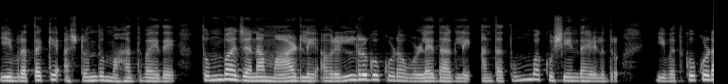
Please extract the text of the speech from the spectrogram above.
ಈ ವ್ರತಕ್ಕೆ ಅಷ್ಟೊಂದು ಮಹತ್ವ ಇದೆ. ತುಂಬಾ ಜನ ಮಾಡಲಿ ಅವರೆಲ್ಲರಿಗೂ ಕೂಡ ಒಳ್ಳೇದಾಗ್ಲಿ ಅಂತ ತುಂಬಾ ಖುಷಿಯಿಂದ ಹೇಳಿದ್ರು. ಇವತ್ತಿಗೂ ಕೂಡ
